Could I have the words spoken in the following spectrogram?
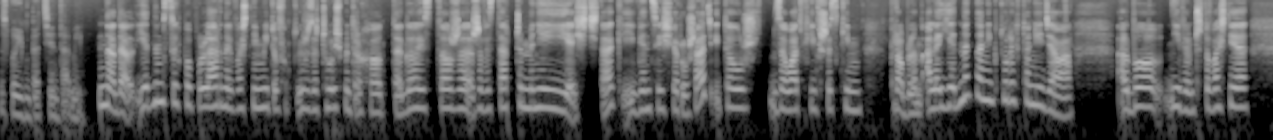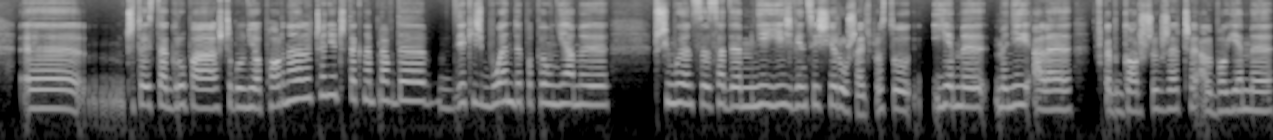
z moimi pacjentami. Nadal, jednym z tych popularnych właśnie mitów, już zaczęłyśmy trochę od tego, jest to, że, że wystarczy mniej jeść, tak? I więcej się ruszać i to już załatwi wszystkim problem. Ale jednak na niektórych to nie działa. Albo nie wiem, czy to właśnie, e, czy to jest ta grupa szczególnie oporna na leczenie, czy tak naprawdę jakieś błędy popełniamy, przyjmując zasadę mniej jeść, więcej się ruszać. Po prostu jemy mniej, ale na przykład gorszych rzeczy, albo jemy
